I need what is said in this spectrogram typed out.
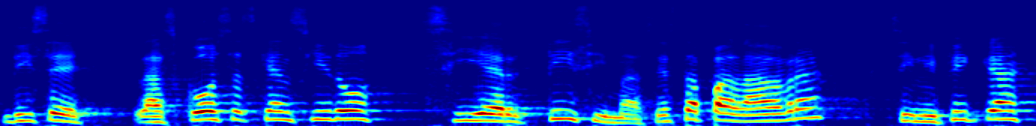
Dice, las cosas que han sido ciertísimas. Esta palabra significa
